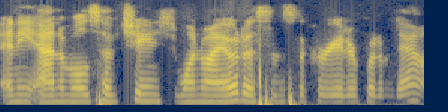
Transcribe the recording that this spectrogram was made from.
any animals have changed one iota since the Creator put them down.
